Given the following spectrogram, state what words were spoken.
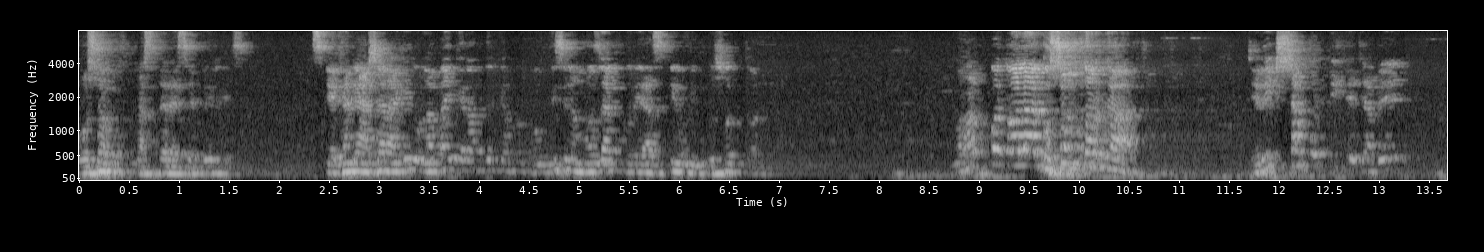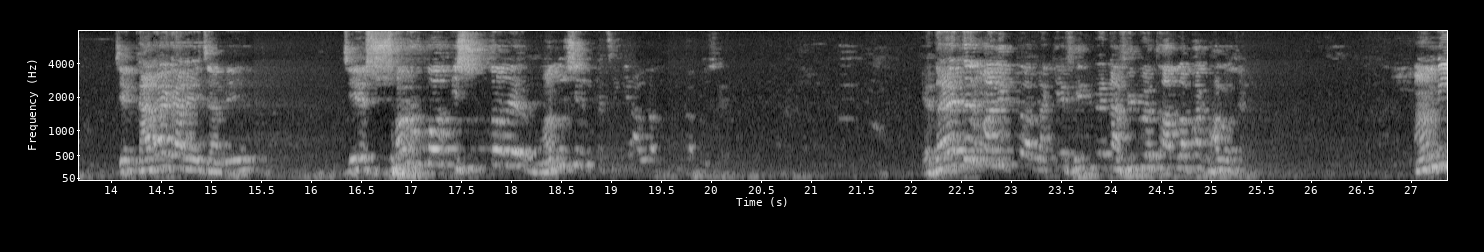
ঘোষক রাস্তায় এসে বের হয়েছে। এখানে আসার আগে ওলামাই কেরামদেরকে আমরা বলতেছিলাম, মজাক করে আজকে উনি ঘোষক দরকার মহাব্বত ওয়ালা ঘোষক দরকার। যে রিক্সা পট্টিতে যাবে, যে কারাগারে যাবে, যে সর্ব স্তরের মানুষের কাছে গিয়ে আল্লাহ পুরা বসে। হেদায়েতের মালিক তো আল্লাহ, কে ফিরবে না ফিরবে তো আল্লাহ পাক ভালো জানে। আমি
